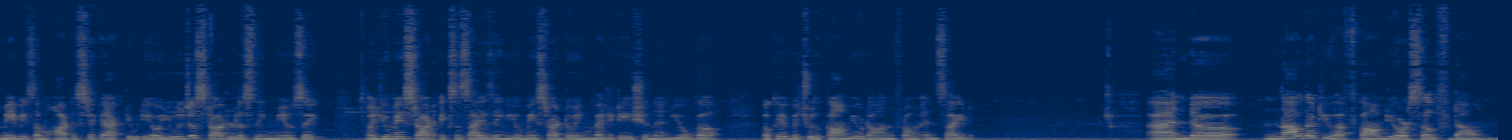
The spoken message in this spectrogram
Maybe some artistic activity or you'll just start listening music. Or you may start exercising you may start doing meditation and yoga okay which will calm you down from inside. And uh, now that you have calmed yourself down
